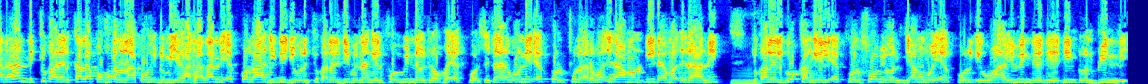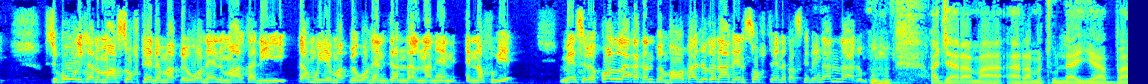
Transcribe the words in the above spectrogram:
aɗa anndi cukalel kala ko holla ko he ɗum yahata. Aɗa anndi école aji ɗi jooni cukalel jibinalngel fof windoyto ko école. So tawi woni école pular waɗirama no ɗiɗa mbaɗiraa ni mm. cukalel gokka ngel école fof yon janngo e école ɗi wawi windede e ɗin ɗon bindi. So ɓooyi tan ma softede maɓɓe won hen ma kadi ɗamuye maɓɓe won hen gandal nan hen e nafuye. mais so ɓe kollaka tan ɓe mbawata joganade hen softede par ce que ɓe ganda ɗum a jarama ramatoulaye ba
